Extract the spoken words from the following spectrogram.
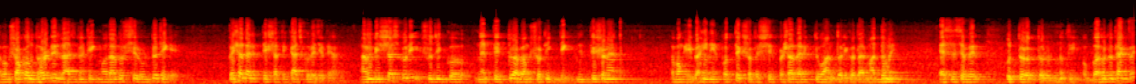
এবং সকল ধরনের রাজনৈতিক মতাদর্শের ঊর্ধ্ব থেকে পেশাদারিত্বের সাথে কাজ করে যেতে হবে। আমি বিশ্বাস করি সুযোগ্য নেতৃত্ব এবং সঠিক দিক নির্দেশনা এবং এই বাহিনীর প্রত্যেক সদস্যের পেশাদারিত্ব ও আন্তরিকতার মাধ্যমে এসএসএফ এর উত্তরোত্তর উন্নতি অব্যাহত থাকবে।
